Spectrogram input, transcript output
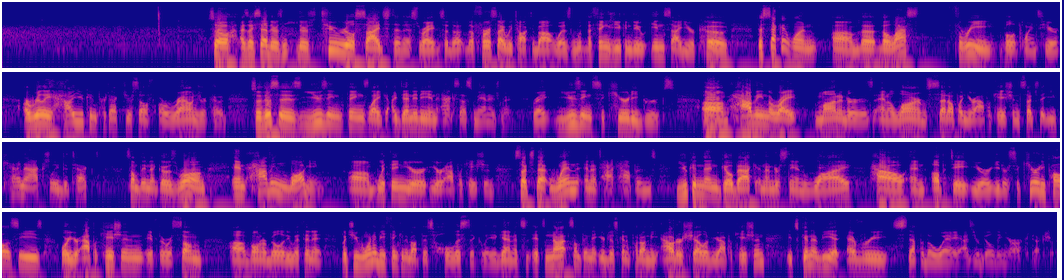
So as I said, there's, there's two real sides to this, right? So the, the first side we talked about was the things you can do inside your code. The second one, um, the, the last three bullet points here, are really how you can protect yourself around your code. So this is using things like identity and access management, right? Using security groups, um, having the right monitors and alarms set up on your application such that you can actually detect something that goes wrong, and having logging um, within your, your application, such that when an attack happens, you can then go back and understand why, how, and update your either security policies or your application if there was some uh, vulnerability within it. But you want to be thinking about this holistically. Again, it's, it's not something that you're just going to put on the outer shell of your application. It's going to be at every step of the way as you're building your architecture.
